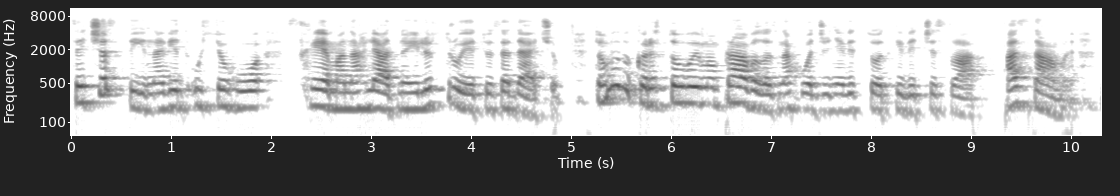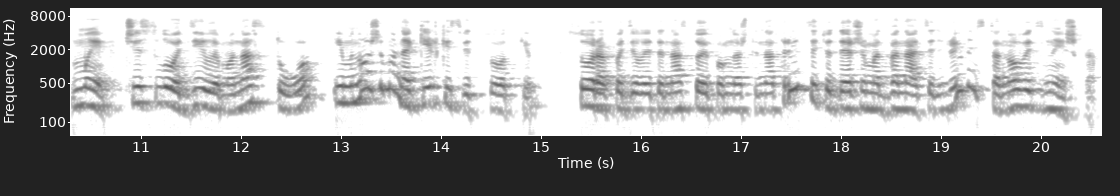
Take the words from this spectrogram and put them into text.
це частина від усього, схема наглядно ілюструє цю задачу, то ми використовуємо правило знаходження відсотків від числа. А саме, ми число ділимо на 100 і множимо на кількість відсотків. 40 поділити на 100 і помножити на 30, одержимо 12 гривень, становить знижка.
